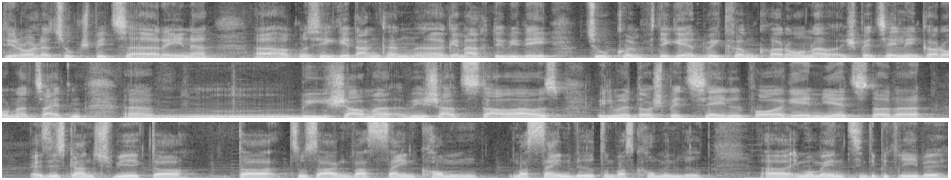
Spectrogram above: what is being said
Tiroler Zugspitze Arena äh, hat man sich Gedanken äh, gemacht über die zukünftige Entwicklung Corona, speziell in Corona-Zeiten. Ähm, wie schaut es da aus? Will man da speziell vorgehen jetzt? Oder? Es ist ganz schwierig, da da zu sagen, was sein, kommen, was sein wird und was kommen wird. Äh, Im Moment sind die Betriebe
